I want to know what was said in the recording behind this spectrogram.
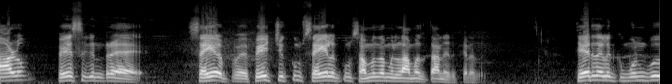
நாளும் பேசுகின்ற செயல் பேச்சுக்கும் செயலுக்கும் சம்மந்தம் இல்லாமல் தான் இருக்கிறது. தேர்தலுக்கு முன்பு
